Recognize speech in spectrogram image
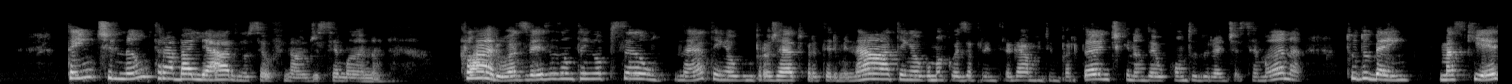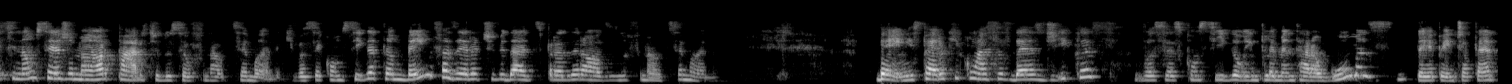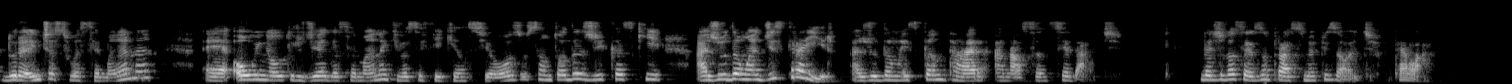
Tente não trabalhar no seu final de semana. Claro, às vezes não tem opção, né? Tem algum projeto para terminar, tem alguma coisa para entregar muito importante que não deu conta durante a semana, tudo bem, mas que esse não seja a maior parte do seu final de semana, que você consiga também fazer atividades prazerosas no final de semana. Bem, espero que com essas 10 dicas vocês consigam implementar algumas, de repente até durante a sua semana, é, ou em outro dia da semana que você fique ansioso, são todas dicas que ajudam a distrair, ajudam a espantar a nossa ansiedade. Vejo vocês no próximo episódio. Até lá!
